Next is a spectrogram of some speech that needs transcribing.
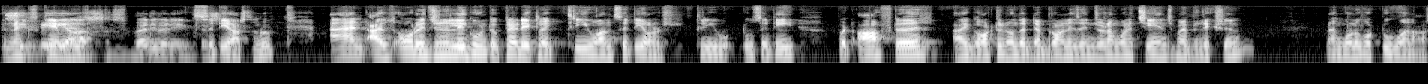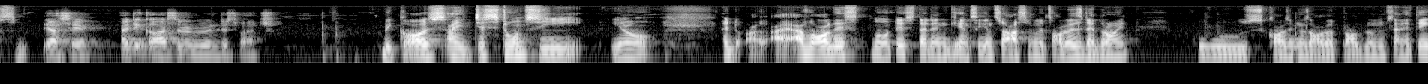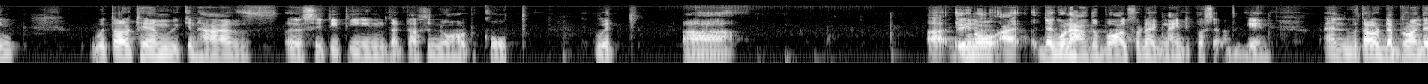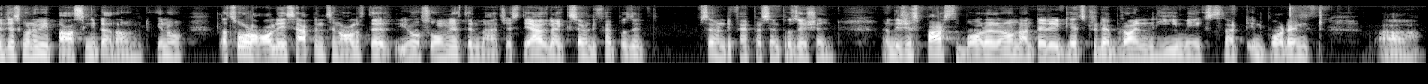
The next City game Arsenal, is very, very City. Arsenal, and I was originally going to predict like three one City or three two City, but after I got to know that De Bruyne is injured, I'm going to change my prediction. I'm going to go two one Arsenal Yeah, same. I think Arsenal will win this match. because I just don't see, you know, I, have always noticed that in games against Arsenal, it's always De Bruyne who's causing us all the problems. And I think without him, we can have a City team that doesn't know how to cope with, uh, uh, you know, I, they're going to have the ball for like 90% of the game. And without De Bruyne, they're just going to be passing it around. You know, that's what always happens in all of their, you know, so many of their matches. They have like 75%, 75% possession and they just pass the ball around until it gets to De Bruyne and he makes that important uh,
